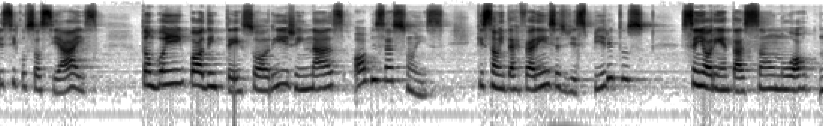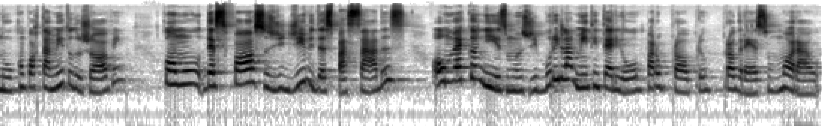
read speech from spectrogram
psicossociais, também podem ter sua origem nas obsessões, que são interferências de espíritos, sem orientação no, no comportamento do jovem, como desforços de dívidas passadas ou mecanismos de burilamento interior para o próprio progresso moral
